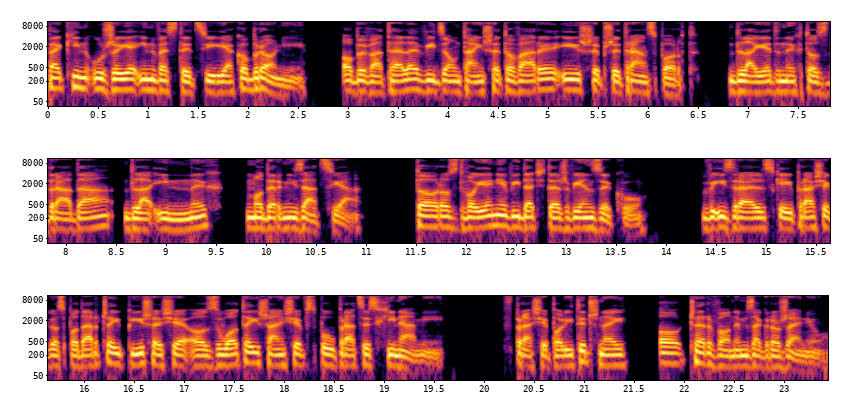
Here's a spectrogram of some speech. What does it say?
Pekin użyje inwestycji jako broni. Obywatele widzą tańsze towary i szybszy transport. Dla jednych to zdrada, dla innych modernizacja. To rozdwojenie widać też w języku. W izraelskiej prasie gospodarczej pisze się o złotej szansie współpracy z Chinami. W prasie politycznej o czerwonym zagrożeniu.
